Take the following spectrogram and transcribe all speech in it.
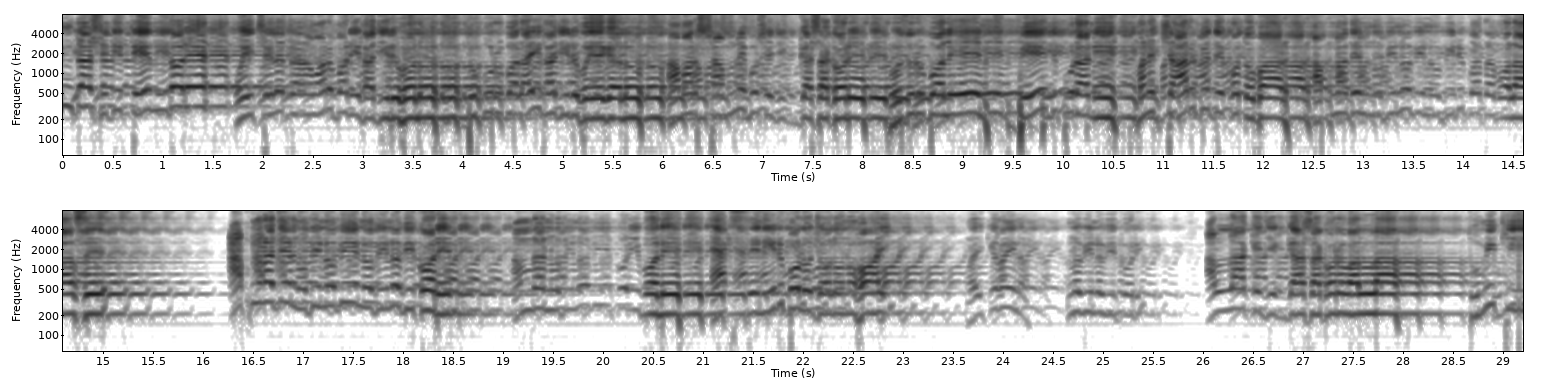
ইন্টারসিটি ট্রেন ধরে ওই ছেলেটা আমার বাড়ি হাজির হলো। দুপুর বেলায় হাজির হয়ে গেল। আমার সামনে বসে জিজ্ঞাসা করে, হুজুর, বলেন, বেদ পুরাণে মানে চার বেদে কতবার আপনাদের নবী নবী নবীর কথা বলা আছে? আপনারা যে নবী নবী নবী নবী করেন, আমরা নবী নবী করি বলে এক শ্রেণির বলো জ্বলন হয়। হয় কি হয় না? নবী নবী করি। আল্লাহকে জিজ্ঞাসা করো, আল্লাহ, তুমি কি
